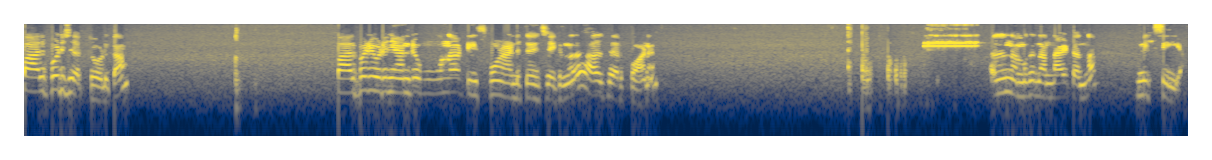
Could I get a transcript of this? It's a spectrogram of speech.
പാൽപ്പൊടി ചേർത്ത് കൊടുക്കാം. പാൽപ്പൊടി ഇവിടെ ഞാനൊരു മൂന്ന് ടീസ്പൂൺ എടുത്ത് വെച്ചേക്കുന്നത് അത് ചേർക്കുവാണ്. അത് നമുക്ക് നന്നായിട്ടൊന്ന് മിക്സ് ചെയ്യാം.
